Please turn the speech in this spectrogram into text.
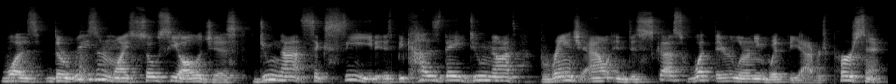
was the reason why sociologists do not succeed is because they do not branch out and discuss what they're learning with the average person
